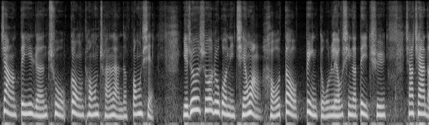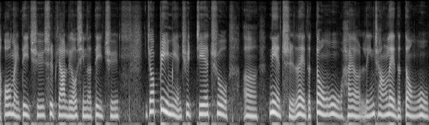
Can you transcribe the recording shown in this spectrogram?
降低人畜共通传染的风险。也就是说，如果你前往猴痘病毒流行的地区，像现在的欧美地区是比较流行的地区，你就避免去接触呃啮齿类的动物，还有灵长类的动物，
